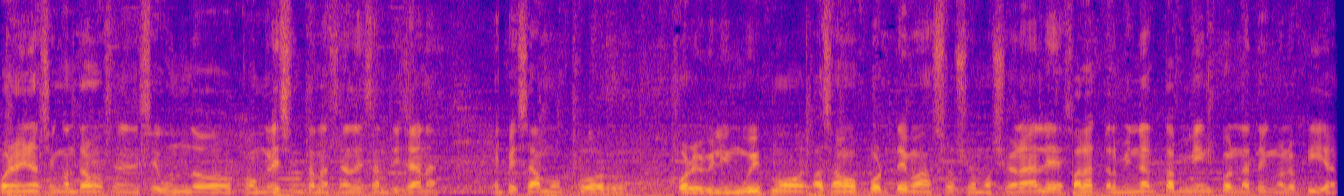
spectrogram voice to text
Bueno, hoy nos encontramos en el segundo Congreso Internacional de Santillana. Empezamos por, por el bilingüismo, pasamos por temas socioemocionales para terminar también con la tecnología.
